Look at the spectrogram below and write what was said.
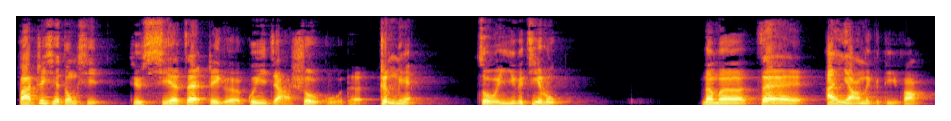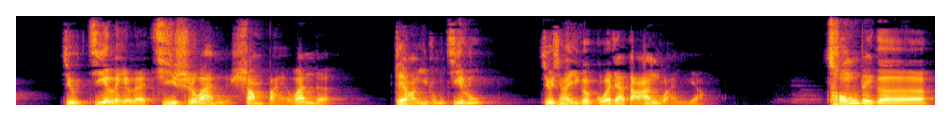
把这些东西就写在这个龟甲兽骨的正面，作为一个记录。那么在安阳那个地方。就积累了几十万、上百万的这样一种记录，就像一个国家档案馆一样。从这个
